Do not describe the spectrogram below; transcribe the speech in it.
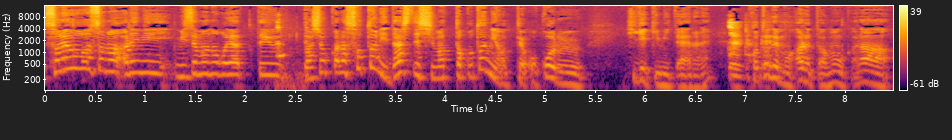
それをそのある意味見せ物小屋っていう場所から外に出してしまったことによって起こる悲劇みたいなね、ことでもあるとは思うから、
